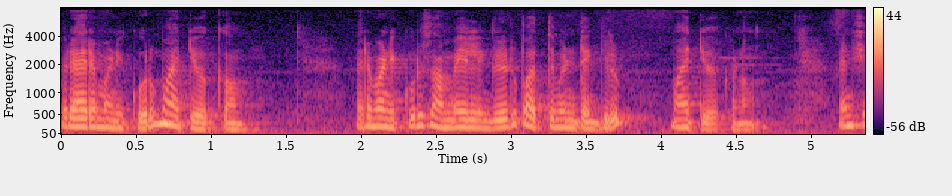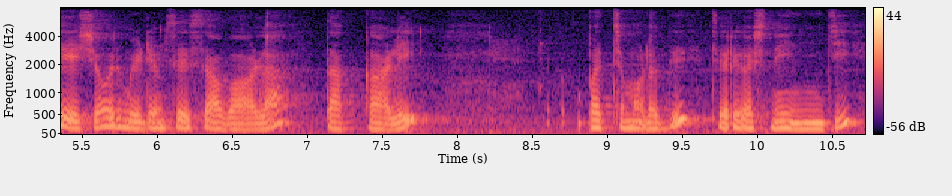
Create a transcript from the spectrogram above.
ഒരു അരമണിക്കൂർ മാറ്റി വെക്കാം അരമണിക്കൂർ സമയമില്ലെങ്കിൽ ഒരു പത്ത് മിനിറ്റെങ്കിലും മാറ്റി വെക്കണം. അതിനുശേഷം ഒരു മീഡിയം സൈസ് സവാള തക്കാളി പച്ചമുളക് ചെറിയ കഷ്ണം ഇഞ്ചി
